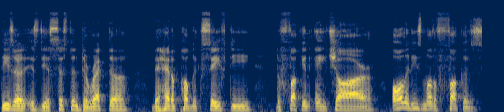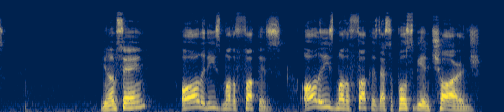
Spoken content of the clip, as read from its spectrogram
These are is the assistant director, the head of public safety, the fucking HR, all of these motherfuckers. You know what I'm saying? All of these motherfuckers, all of these motherfuckers that's supposed to be in charge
